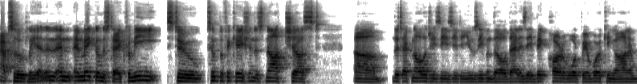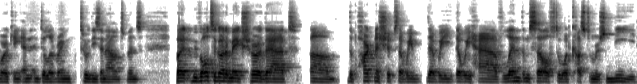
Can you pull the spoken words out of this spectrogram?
Absolutely, and, and and make no mistake. For me, Stu, simplification is not just um, the technology is easier to use, even though that is a big part of what we're working on and working and, and delivering through these announcements. But we've also got to make sure that um, the partnerships that we that we that we have lend themselves to what customers need.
